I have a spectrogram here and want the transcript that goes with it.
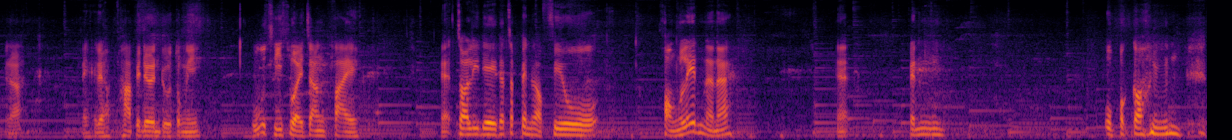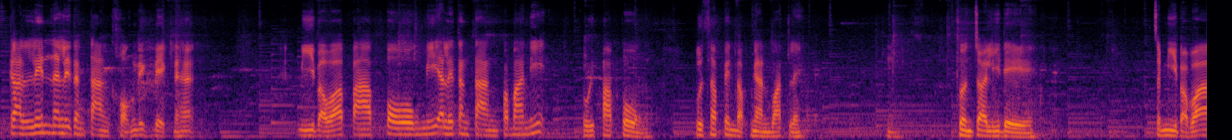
เห็นไหมเนี่ยเดี๋ยวพาไปเดินดูตรงนี้อู้สีสวยจังไฟเนี่ยจอรีเดย์ก็จะเป็นแบบฟิลของเล่นอะนะเนี่ยเป็นอุปกรณ์การเล่นอะไรต่างๆ ของเด็ก ๆ นะฮะ มีแบบว่าปลาโป่งมีอะไรต่างๆ ประมาณนี้อุ้ยปลาโป่งพูดซะเป็นแบบงานวัดเลย ส่วนจอยรีเดย์จะมีแบบว่า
